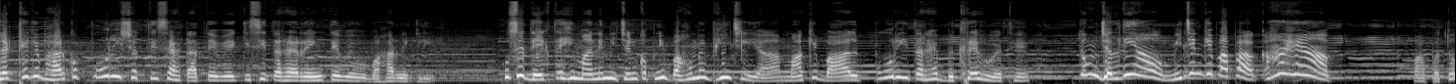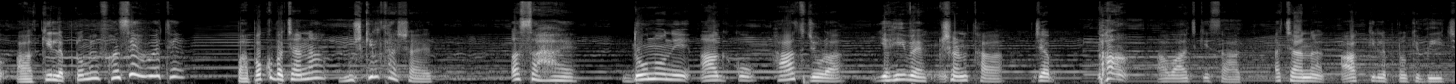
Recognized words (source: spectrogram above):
लट्ठे के भार को पूरी शक्ति से हटाते हुए, किसी तरह रेंगते हुए वो बाहर निकली। उसे देखते ही माँ ने मीचन को अपनी बाहों में भींच लिया। माँ के बाल पूरी तरह बिखरे हुए थे। तुम जल्दी आओ, मीचन के पापा, कहाँ हैं आप? पापा तो आग की लपटों में फंसे हुए थे। पापा को बचाना मुश्किल था शायद। असहाय, दोनों ने आग को हाथ जोड़ा। यही वह क्षण था जब भां आवाज़ के साथ अचानक आग की लपटों के बीच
